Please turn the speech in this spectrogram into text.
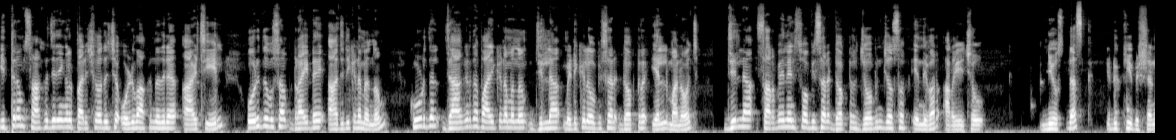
ഇത്തരം സാഹചര്യങ്ങൾ പരിശോധിച്ച് ഒഴിവാക്കുന്നതിന് ആഴ്ചയിൽ ഒരു ദിവസം ഡ്രൈ ഡേ ആചരിക്കണമെന്നും കൂടുതൽ ജാഗ്രത പാലിക്കണമെന്നും ജില്ലാ medical officer doctor L Manoj ജില്ലാ surveillance officer doctor Jobin Joseph എന്നിവർ അറിയിച്ചു. News desk Idukki vision.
